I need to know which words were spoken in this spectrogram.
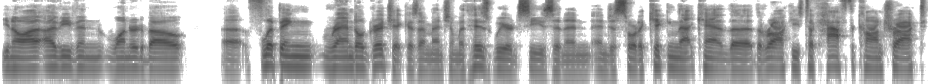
you know, I, I've even wondered about uh, flipping Randall Grichuk, as I mentioned, with his weird season and and just sort of kicking that can the the Rockies took half the contract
